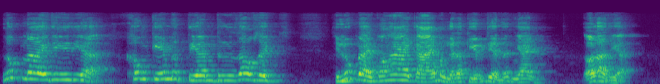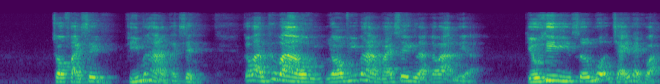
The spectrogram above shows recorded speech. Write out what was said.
lúc này thì gì ạ? À? không kiếm được tiền từ giao dịch. Thì lúc này có hai cái mà người ta kiếm tiền rất nhanh. Đó là gì ạ? À? cho phái sinh phím hàng phái sinh. Các bạn cứ vào nhóm phím hàng phái sinh là các bạn gì ạ? Kiểu gì sớm muộn cháy tài khoản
